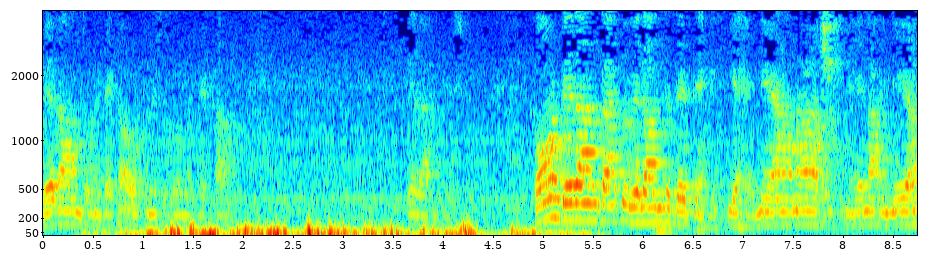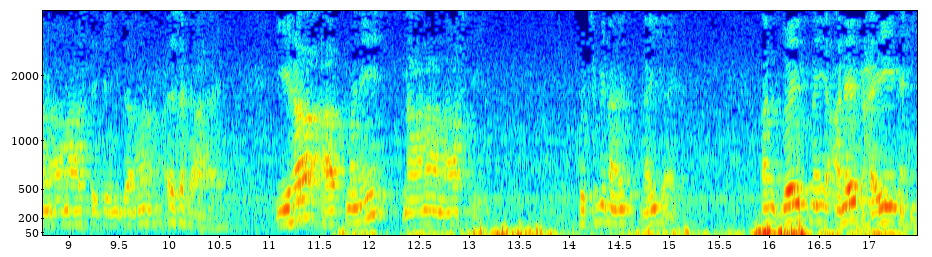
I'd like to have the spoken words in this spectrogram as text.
वेदांत में देखा उपनिषदों में देखा। वेदांतेशु कौन वेदांत है तो वेदांत देते हैं। यह नेहानाश नेह नानास्ति किंचन ऐसा कहा है। यह आत्मनि नाना नास्ति। कुछ भी नहीं, नहीं है। मान द्वैत नहीं अनेक है ही नहीं।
